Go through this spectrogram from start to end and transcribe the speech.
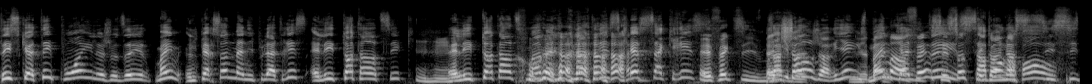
T'es ce que t'es, point, là, je veux dire. Même une personne manipulatrice, elle est authentique. Elle est authentiquement manipulatrice. Qu'est-ce que ça crisse? Effectivement. Ça change rien. c'est Même en fait, c'est ça, c'est un rapport. Si, si,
